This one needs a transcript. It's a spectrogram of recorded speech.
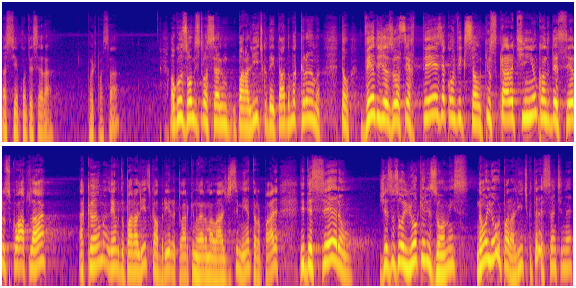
assim acontecerá. Pode passar? Alguns homens trouxeram um paralítico deitado numa cama. Então, vendo Jesus a certeza e a convicção que os caras tinham quando desceram os quatro lá, a cama, lembra do paralítico? Abriram, claro que não era uma laje de cimento, era palha, e desceram. Jesus olhou aqueles homens, não olhou o paralítico, interessante, né?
